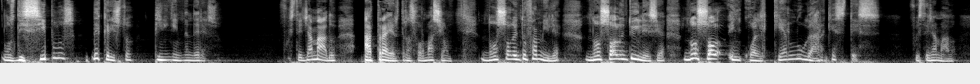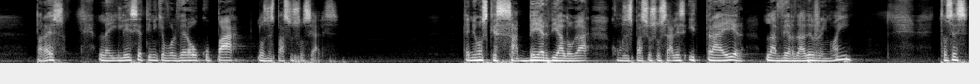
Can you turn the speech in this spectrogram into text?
Los discípulos de Cristo tienen que entender eso fuiste llamado a traer transformación, no solo en tu familia, no solo en tu iglesia, no solo en cualquier lugar que estés. Fuiste llamado para eso. La iglesia tiene que volver a ocupar los espacios sociales. tenemos que saber dialogar con los espacios sociales y traer la verdad del reino ahí. Entonces,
